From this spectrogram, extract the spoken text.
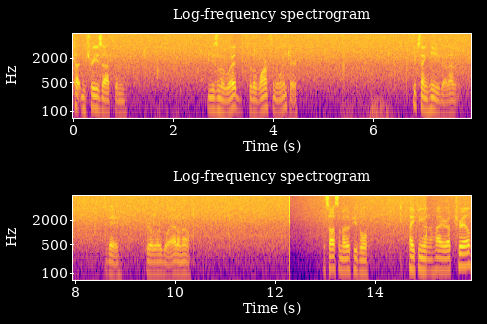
cutting trees up and using the wood for the warmth in the winter. I keep saying he, but I, they. girl or boy. I don't know. I saw some other people hiking on a higher up trail.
